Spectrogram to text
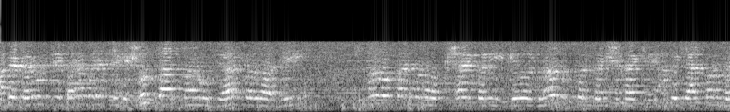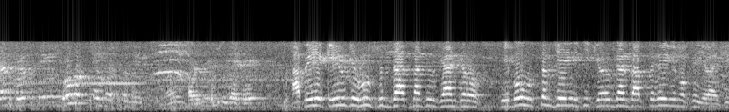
આપે કહ્યું તે બરાબર છે કે શુદ્ધ આત્માનું ધ્યાન કરવાથી સર્વ ક્ષય કરી કેવળ જ્ઞાન ઉત્પન્ન કરી શકાય છે. આપે જે આત્માનું ધ્યાન કર્યું તે બહુ ઉત્તમ વસ્તુ છે. શું આપે એ કહ્યું કે હું શુદ્ધાત્મા છું ધ્યાન કરો એ બહુ ઉત્તમ છે એથી કેવળ જ્ઞાન પ્રાપ્ત કરીને મોક્ષે જવાય છે.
